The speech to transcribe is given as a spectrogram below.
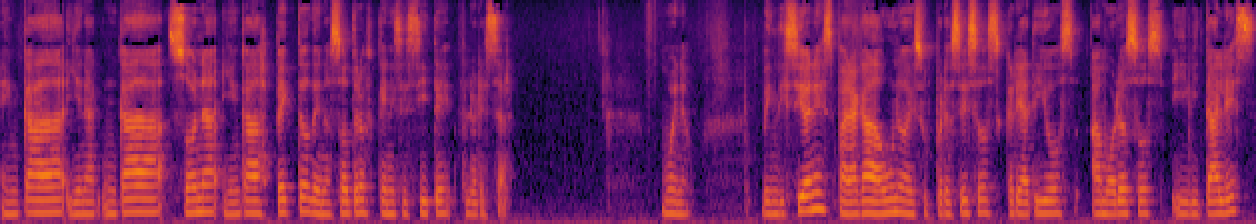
en, cada, y en, cada zona y en cada aspecto de nosotros que necesite florecer. Bueno, bendiciones para cada uno de sus procesos creativos, amorosos y vitales.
